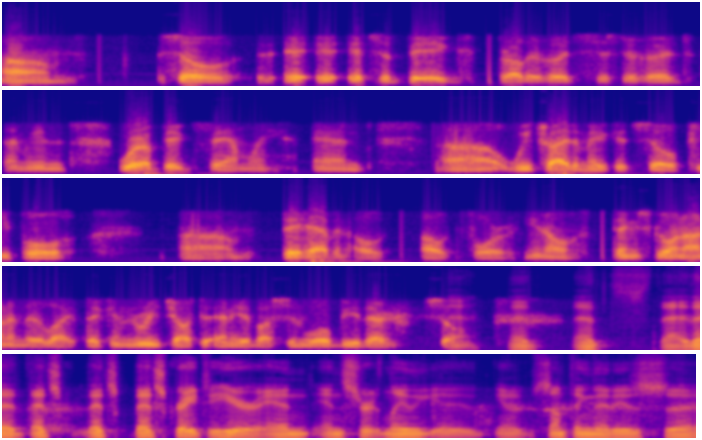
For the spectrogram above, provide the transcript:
Um, so it, it, it's a big brotherhood, sisterhood. I mean, we're a big family, and uh, we try to make it so people um, they have an out out for you know things going on in their life. They can reach out to any of us, and we'll be there. So that, that, that's that, that's that's that's great to hear, and and certainly uh, you know something that is uh,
